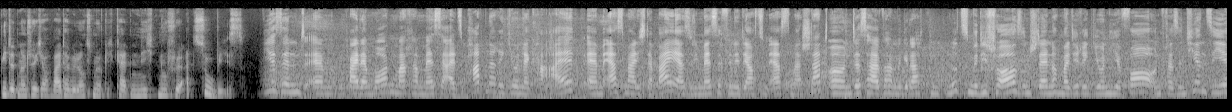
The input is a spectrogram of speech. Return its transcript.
bietet natürlich auch Weiterbildungsmöglichkeiten nicht nur für Azubis. Wir sind ähm, bei der Morgenmacher-Messe als Partnerregion der K-Alp ähm, erstmalig dabei. Also die Messe findet ja auch zum ersten Mal statt. Und deshalb haben wir gedacht, nutzen wir die Chance und stellen nochmal die Region hier vor und präsentieren sie.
